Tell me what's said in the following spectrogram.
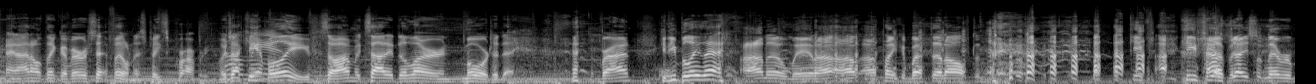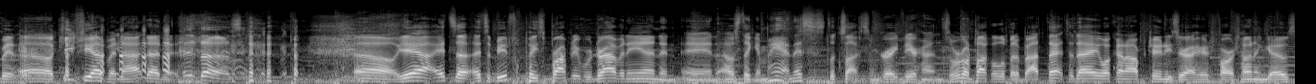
And I don't think I've ever set foot on this piece of property, which I Oh, can't man. believe. So I'm excited to learn more today. Brian, can you believe that? I know, man. I, I, I think about that often. keeps keeps you How's up. At, Jason never been here? uh, keeps you up at night, doesn't it? it does. Oh yeah, it's a it's a beautiful piece of property. We're driving in, and and I was thinking, man, this looks like some great deer hunting. So we're going to talk a little bit about that today. What kind of opportunities are out here as far as hunting goes,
